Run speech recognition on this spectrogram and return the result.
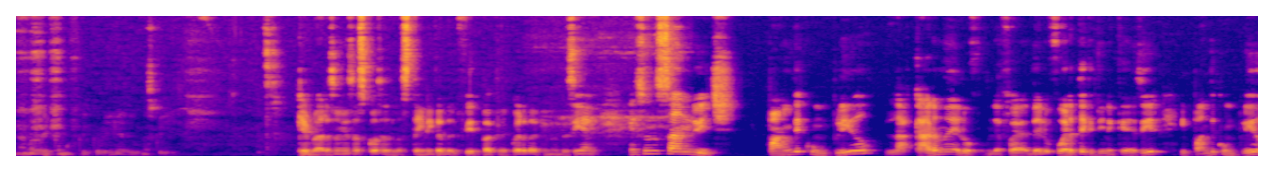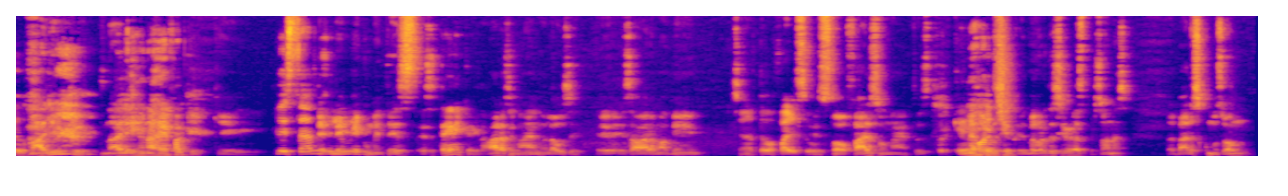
Nada más hay como que corregir algunas cosillas. Qué raras son esas cosas, las técnicas del feedback, recuerda que nos decían, es un sándwich, pan de cumplido, la carne de lo, de, de lo fuerte que tiene que decir y pan de cumplido. Ma, yo, yo una vez le dije a una jefa que, que Le estás le, le- le comenté es- esa técnica, que la vara, se madre, no la use. Eh, Esa vara más bien Suena todo falso. es todo falso, ma. Entonces, es mejor, de decir, es mejor decirle a las personas las varas como son.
